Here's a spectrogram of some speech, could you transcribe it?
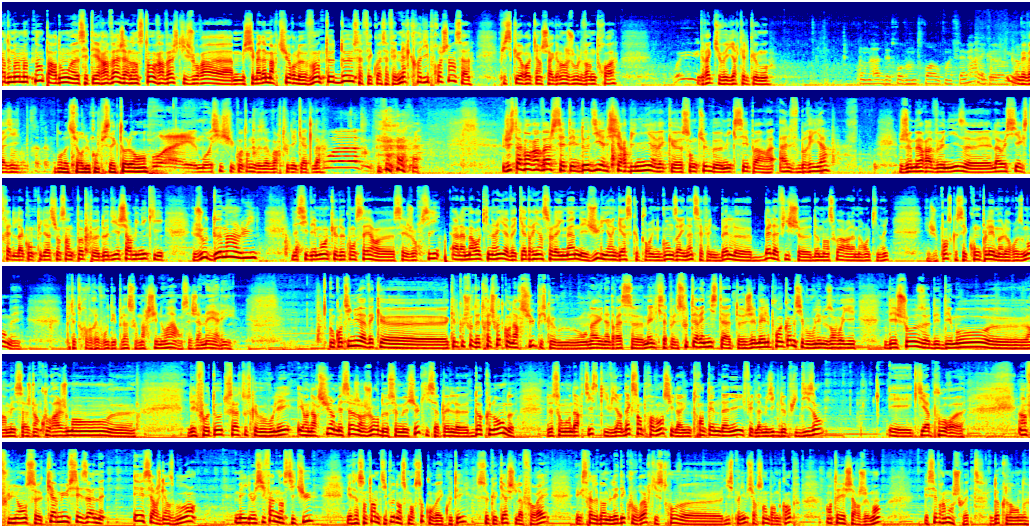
Hier, demain, maintenant, pardon, euh, c'était Ravage à l'instant. Ravage qui jouera euh, chez Madame Arthur le 22. Ça fait quoi? Ça fait mercredi prochain, ça? Puisque Requin Chagrin joue le 23. Greg, tu veux dire quelques mots? On a hâte d'être au 23 au point éphémère et que. Mais vas-y. Très très content d'être sur du campus avec toi, Laurent. Ouais, moi aussi je suis content de vous avoir tous les quatre là. Juste avant Ravage, c'était Dodi El Cherbini avec euh, son tube mixé par Alf Bria. Je meurs à Venise, euh, là aussi extrait de la compilation Sainte Pop Dodi El Cherbini qui joue demain lui. Décidément que de concerts euh, ces jours-ci à la maroquinerie avec Adrien Soleiman et Julien Gasque pour une Gonzai Night. Ça fait une belle, euh, belle affiche euh, demain soir à la maroquinerie. Et je pense que c'est complet malheureusement, mais peut-être trouverez-vous des places au marché noir, on sait jamais, allez. On continue avec euh, quelque chose de très chouette qu'on a reçu, puisque on a une adresse euh, mail qui s'appelle souterrainiste.gmail.com si vous voulez nous envoyer des choses, des démos, euh, un message d'encouragement, des photos, tout ça, tout ce que vous voulez. Et on a reçu un message un jour de ce monsieur qui s'appelle euh, Doc Land, de son nom d'artiste, qui vient d'Aix-en-Provence. Il a une trentaine d'années, il fait de la musique depuis 10 ans, et qui a pour influence Camus, Cézanne et Serge Gainsbourg mais il est aussi fan d'Institut, et ça s'entend un petit peu dans ce morceau qu'on va écouter, Ce que cache la forêt, extrait de l'album Les Découvreurs, qui se trouve euh, disponible sur son Bandcamp en téléchargement, et c'est vraiment chouette. Dockland.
